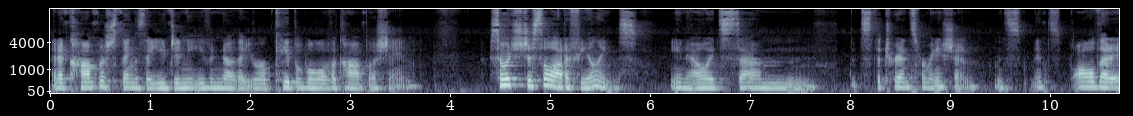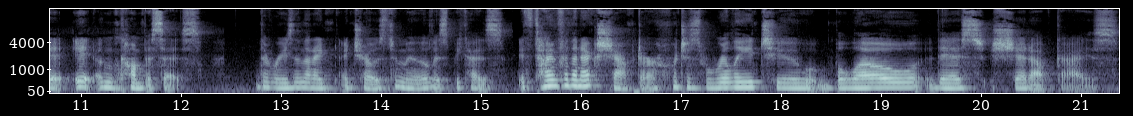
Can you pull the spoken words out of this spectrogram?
and accomplish things that you didn't even know that you were capable of accomplishing. So it's just a lot of feelings. You know, it's um it's the transformation. It's it's all that it, it encompasses the reason that I, I chose to move is because it's time for the next chapter, which is really to blow this shit up, guys.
